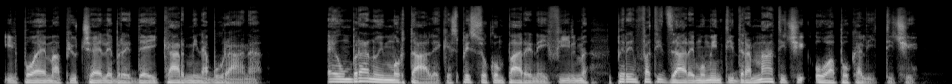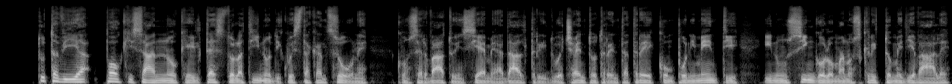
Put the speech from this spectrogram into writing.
il poema più celebre dei Carmina Burana. È un brano immortale che spesso compare nei film per enfatizzare momenti drammatici o apocalittici. Tuttavia, pochi sanno che il testo latino di questa canzone, conservato insieme ad altri 233 componimenti in un singolo manoscritto medievale,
